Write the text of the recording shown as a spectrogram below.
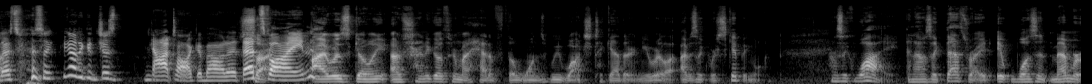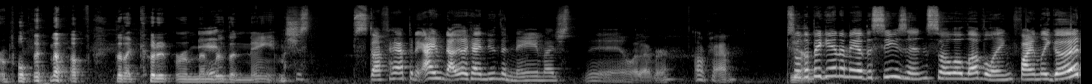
that's I was like, you gotta just not talk about it. That's Sorry. fine. I was going I was trying to go through my head of the ones we watched together and you were like I was like we're skipping one. I was like why? And I was like that's right. It wasn't memorable enough that I couldn't remember It- the name. it's just stuff happening. I I- like I knew the name. I just eh, whatever. Okay. So Yeah. the big anime of the season, Solo Leveling, finally good.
